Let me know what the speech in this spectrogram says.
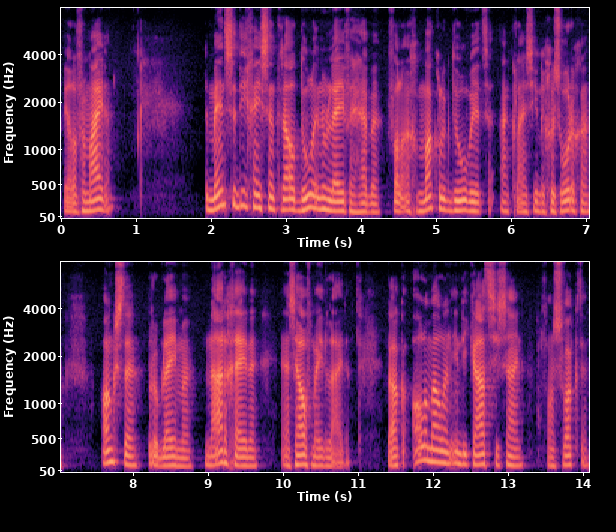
willen vermijden. De mensen die geen centraal doel in hun leven hebben, vallen een gemakkelijk doelwit aan kleinzielige zorgen, angsten, problemen, narigheden en zelfmedelijden, welke allemaal een indicatie zijn van zwakte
